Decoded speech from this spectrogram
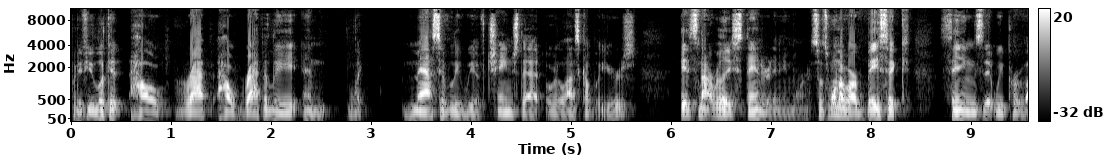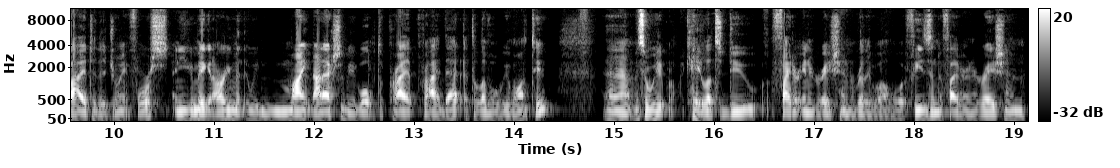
But if you look at how rap- how rapidly and like massively we have changed that over the last couple of years, it's not really standard anymore. So it's one of our basic things that we provide to the joint force, and you can make an argument that we might not actually be able to provide that at the level we want to. Um, and so we okay, let's do fighter integration really well. What feeds into fighter integration?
